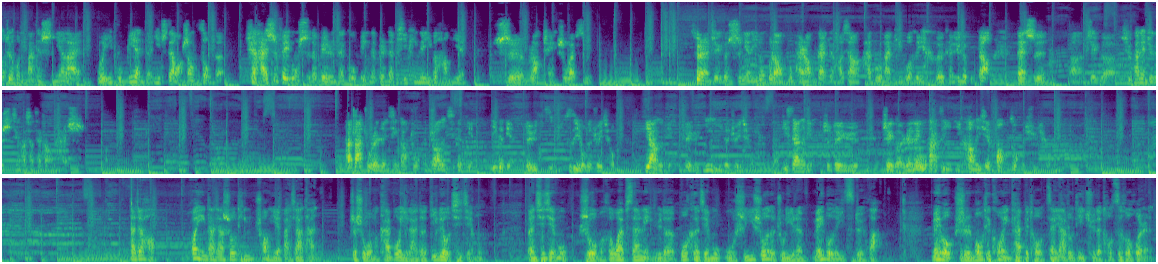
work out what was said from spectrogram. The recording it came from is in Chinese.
到最后你发现十年来唯一不变的、一直在往上走的，却还是非共识的、被人在诟病的、被人在批评的一个行业，是 blockchain，是 Web3。虽然这个十年的移动互联网复盘让我们感觉好像还不如买苹果和和腾讯的股票，但是啊，这个区块链这个事情好像才刚刚开始。他抓住了人性当中很重要的几个点：第一个点对于自自由的追求；第二个点对于意义的追求；第三个点是对于这个人类无法自己抵抗的一些放纵的需求。大家好，欢迎大家收听《创业百家谈》，这是我们开播以来的第六期节目。本期节目是我们和 Web 三领域的播客节目《五十一说》的主理人 Mabel 的一次对话。Mabel 是 MultiCoin Capital 在亚洲地区的投资合伙人。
